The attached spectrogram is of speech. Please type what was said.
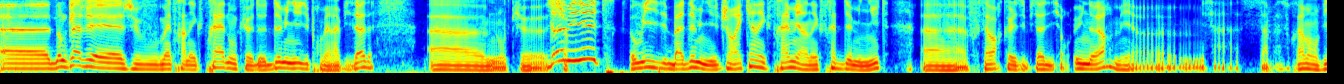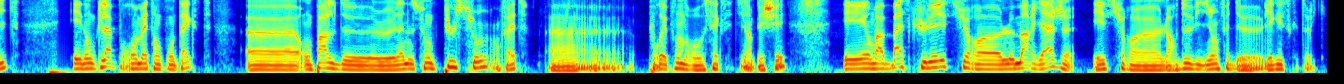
euh, donc là je vais, je vais vous mettre un extrait donc de deux minutes du premier épisode donc euh, Deux sur- minutes oui, bah deux minutes. J'aurais qu'un extrait, mais un extrait de deux minutes. Euh, faut savoir que les épisodes durent une heure, mais, euh, mais ça, ça passe vraiment vite. Et donc là, pour remettre en contexte, euh, on parle de la notion de pulsion, en fait, euh, pour répondre au sexe est-il un péché. Et on va basculer sur euh, le mariage et sur euh, leurs deux visions, en fait, de l'Église catholique.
